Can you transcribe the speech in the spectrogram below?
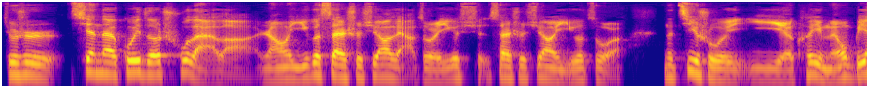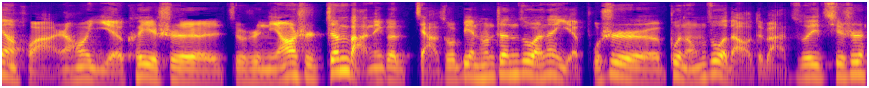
就是现在规则出来了，然后一个赛事需要俩座，一个赛事需要一个座。那技术也可以没有变化，然后也可以是，就是你要是真把那个假座变成真做，那也不是不能做到，对吧？所以其实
